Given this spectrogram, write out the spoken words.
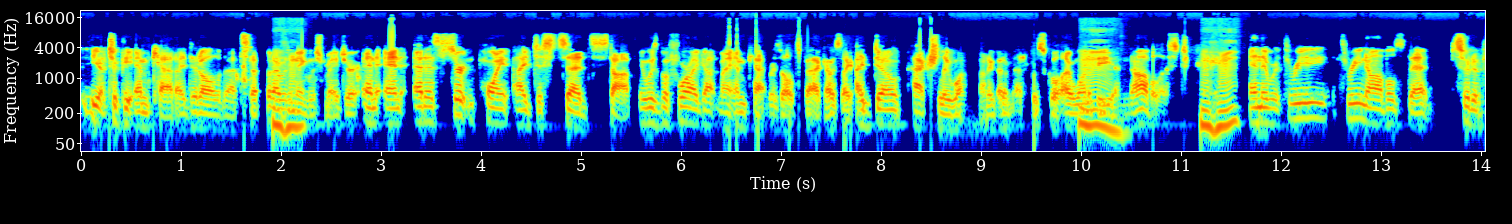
you know took the MCAT. I did all of that stuff, but. I was an mm-hmm. English major. And and at a certain point, I just said stop. It was before I got my MCAT results back. I was like, I don't actually want to go to medical school. I want mm-hmm. to be a novelist. Mm-hmm. And there were three three novels that sort of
